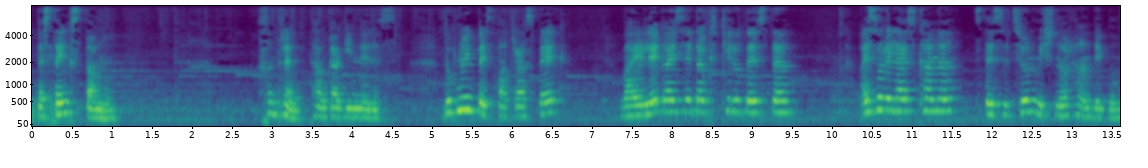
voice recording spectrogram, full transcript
ուտեստենք ստանում։ Խնդրեմ, թանկագիններս, դուք նույնպես պատրաստեք, վայելեք այս հետաքրքիր ուտեստը, այսօր էլ այսքանը, ցտեսություն, միշնոր հանդիպում։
